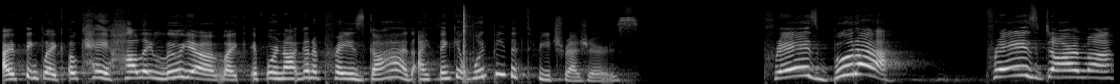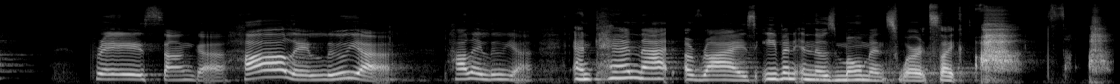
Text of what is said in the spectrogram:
I think like okay, hallelujah. Like if we're not going to praise God, I think it would be the three treasures. Praise Buddha, praise Dharma, praise Sangha. Hallelujah, hallelujah. And can that arise even in those moments where it's like ah, ah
